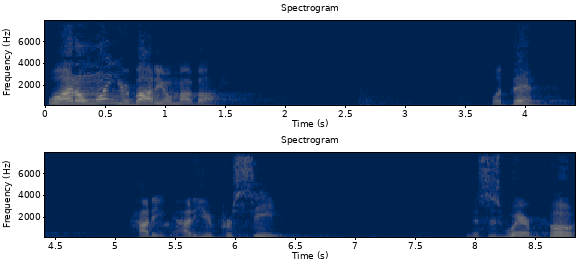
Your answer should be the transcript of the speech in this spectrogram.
Well, I don't want your body on my body. What then? How do you, how do you proceed? This is where both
